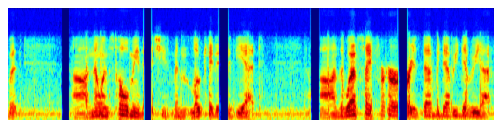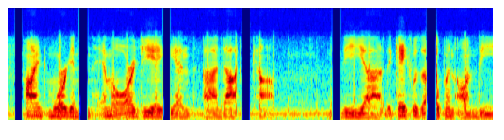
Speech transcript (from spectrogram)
but uh, no one's told me that she's been located yet. Uh, the website for her is www.findmorgan.com. The uh, the case was open on the,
